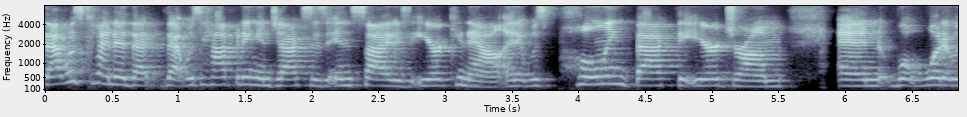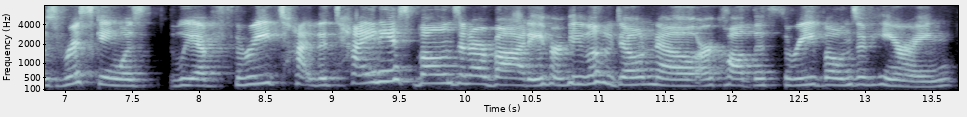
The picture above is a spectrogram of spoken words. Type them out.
that was kind of that that was happening in Jax's inside his ear canal and it was pulling back the eardrum. And what what it was risking was we have three ti- the tiniest bones in our body for people who don't know are called the three bones of hearing.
